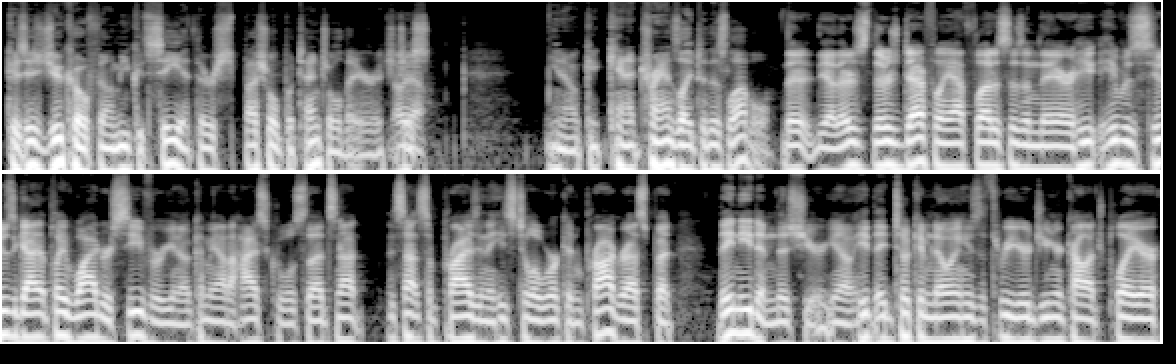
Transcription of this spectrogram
Because his JUCO film, you could see it. There's special potential there. It's Oh, yeah. You know, can, can it translate to this level? There, yeah, there's there's definitely athleticism there. He he was he was a guy that played wide receiver, you know, coming out of high school. So that's not it's not surprising that he's still a work in progress. But they need him this year. You know, he they took him knowing he's a three year junior college player.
